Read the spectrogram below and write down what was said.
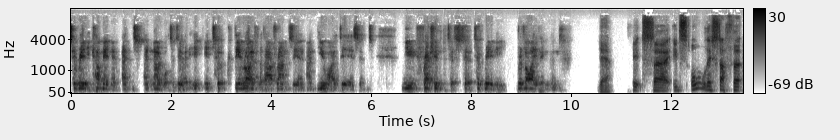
to really come in and, and, and know what to do. And it, it took the arrival of Alf Ramsey and, and new ideas and new fresh impetus to, to really revive England. Yeah, it's uh, it's all this stuff that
